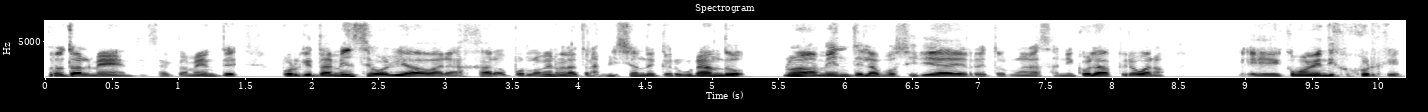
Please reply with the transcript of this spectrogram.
Totalmente, exactamente, porque también se volvió a barajar, o por lo menos la transmisión de Carburando, nuevamente la posibilidad de retornar a San Nicolás, pero bueno, eh, como bien dijo Jorge,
